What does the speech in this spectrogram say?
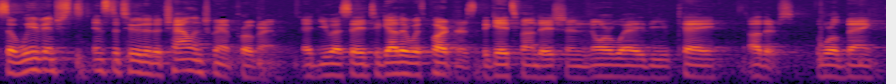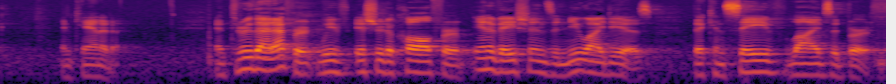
So we've instituted a challenge grant program at USAID together with partners, the Gates Foundation, Norway, the UK, others, the World Bank, and Canada. And through that effort, we've issued a call for innovations and new ideas that can save lives at birth.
